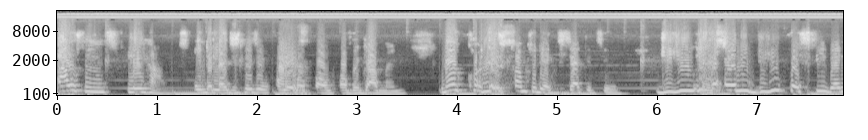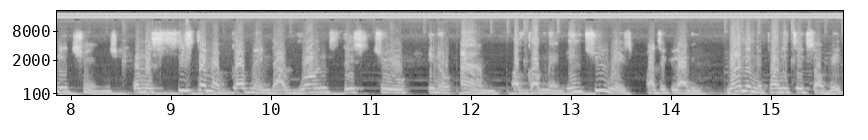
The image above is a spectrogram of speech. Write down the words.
how things play out in the legislative arm of, of, of the government. Now, let's Yes. come to the executive. Do you Yes. any, do you perceive any change in the system of government that runs these two, you know, arm of government in two ways, particularly one in the politics of it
